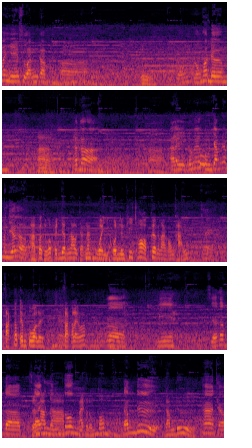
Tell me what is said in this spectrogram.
มเหสวนกับเอ่ออืมหลวงหลวงพ่อเดิม อ่าแล้วก็เอ่ออะไรอีกก็ไม่รู้ผมจำได้มันเยอะครับอ่าก็ถือว่าเป็นเรื่องเล่าจากนักมวยอีกคนหนึ่งที่ชอบเครื่องรางของขลังใช่ สักก็เต็มตัวเลย ใช่ สักอะไรวะก็ มีเสือขับดาบเสือลายคาขบนมดาบต้มลายขนมต้มดำดื้อดำดื้อห้าแถว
